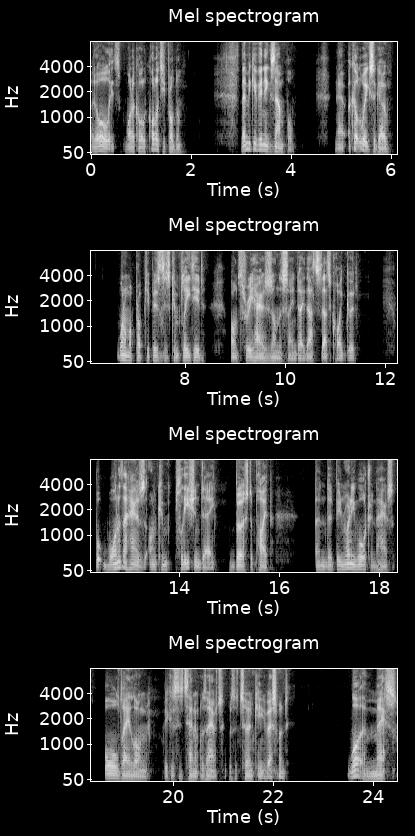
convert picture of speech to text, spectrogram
at all. It's what I call a quality problem. Let me give you an example. Now, a couple of weeks ago, one of my property businesses completed on three houses on the same day. That's that's quite good. But one of the houses on completion day burst a pipe and there'd been running water in the house all day long because the tenant was out. It was a turnkey investment. What a mess.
